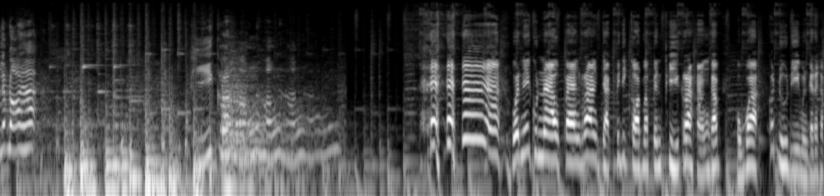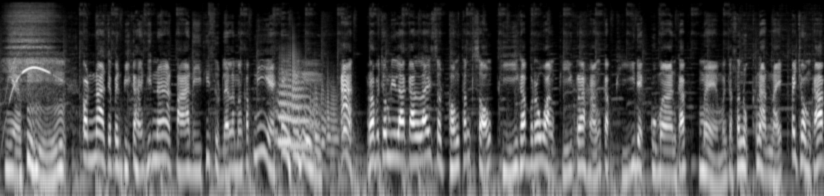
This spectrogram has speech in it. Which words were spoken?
เรียบร้อยฮะผี กระหังหังหังหัง วันนี้คุณนาวแปลงร่างจากพิธีกรมาเป็นผีกระหังครับ ผมว่าก็ดูดีเหมือนกันนะครับเนี่ย ก็น่าจะเป็นผีกระหังที่หน้าตาดีที่สุดแล้วละมั้งครับเนี่ย อะเราไปชมลีลาการไลฟ์สดของทั้งสองผีครับ ระหว่างผีกระหังกับผีเด็กกุมารครับแหมมันจะสนุกขนาดไหนไปชมครับ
